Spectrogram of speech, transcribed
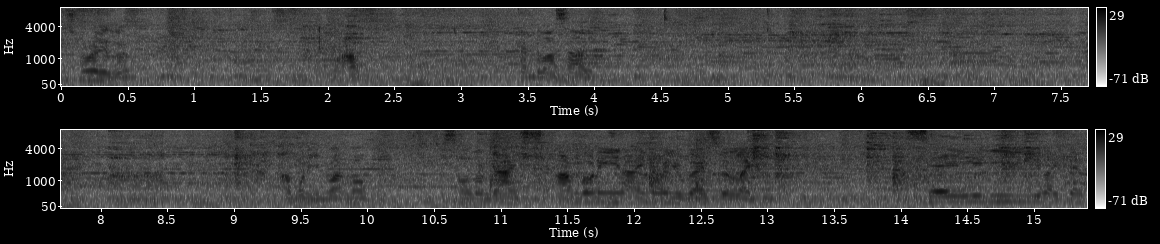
It's really good. Wow. Got the wasabi. I'm gonna eat one more. Just hold on guys. I'm gonna eat. I know you guys will like. Say like that.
